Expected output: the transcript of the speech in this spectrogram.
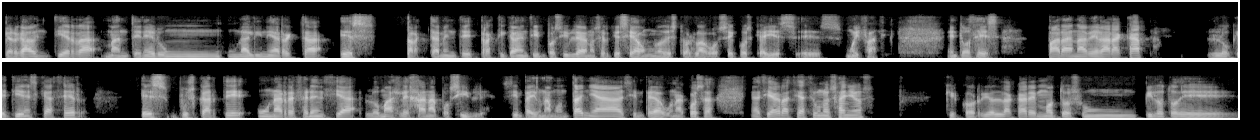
Pero en tierra mantener una línea recta es prácticamente, prácticamente imposible, a no ser que sea uno de estos lagos secos, que ahí es, es muy fácil. Entonces, para navegar a Cap, lo que tienes que hacer es buscarte una referencia lo más lejana posible. Siempre hay una montaña, siempre hay alguna cosa. Me hacía gracia hace unos años que corrió el Dakar en motos un piloto de,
